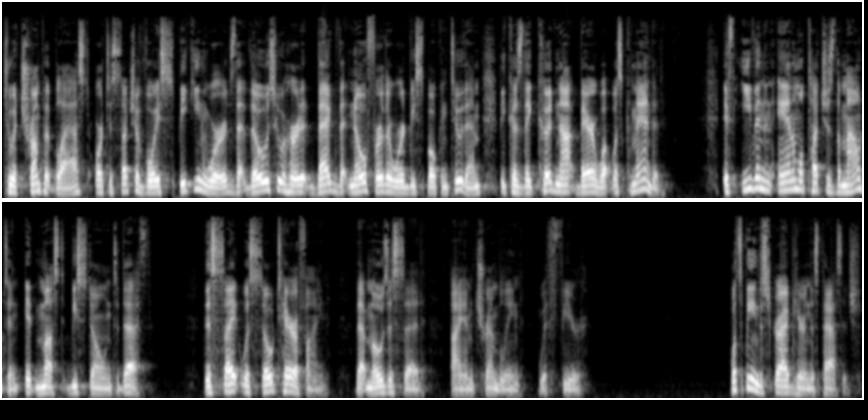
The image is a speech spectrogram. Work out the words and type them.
to a trumpet blast, or to such a voice speaking words that those who heard it begged that no further word be spoken to them, because they could not bear what was commanded. If even an animal touches the mountain, it must be stoned to death. This sight was so terrifying that Moses said, I am trembling with fear. What's being described here in this passage?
